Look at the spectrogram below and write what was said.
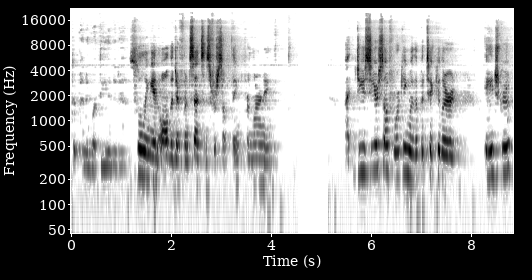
depending what the unit is. Pulling in all the different senses for something, for learning. Uh, Do you see yourself working with a particular age group?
